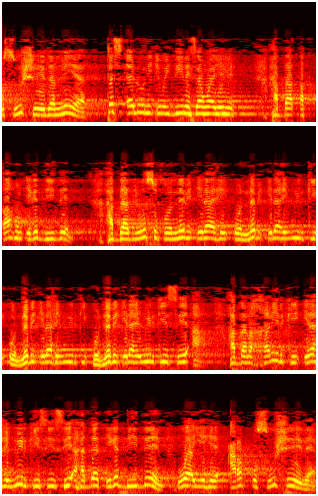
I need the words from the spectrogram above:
usuusheeda miyaad tas'aluunii i weydiinaysaan waayahe haddaad adqaahum iga diideen haddaad yuusuf oo nebi ilaahay oo nebi ilaahay wiilkii oo nebi ilaahay wiilkii oo nebi ilaahay wiilkiisii ah haddana khaliilkii ilaahay wiilkiisii sii ah haddaad iga diideen waayahee carab usuusheeda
